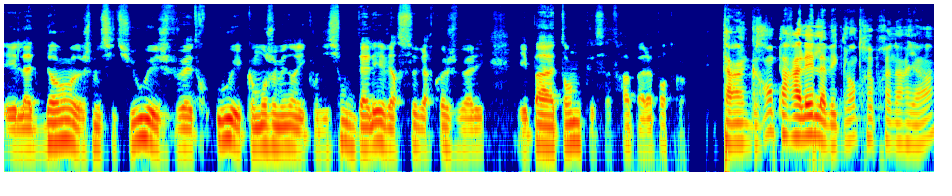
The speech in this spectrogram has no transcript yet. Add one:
et là-dedans, je me situe où et je veux être où et comment je me mets dans les conditions d'aller vers ce vers quoi je veux aller et pas attendre que ça frappe à la porte. Quoi. Tu as un grand parallèle avec l'entrepreneuriat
